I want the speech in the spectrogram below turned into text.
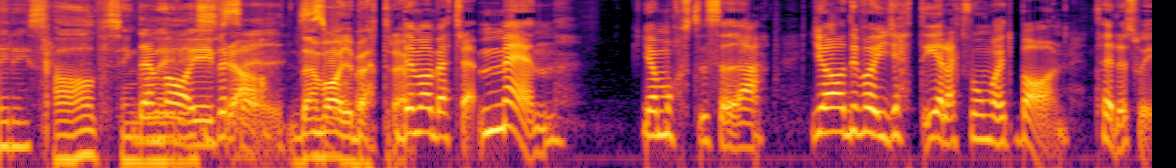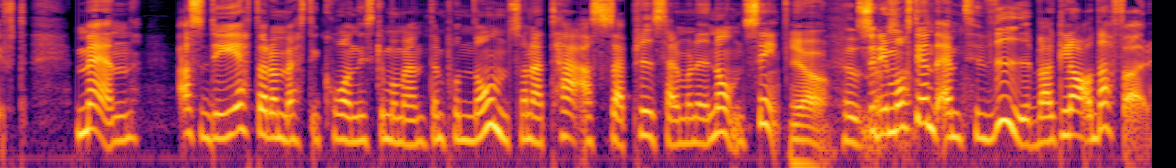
ladies, all the single Den var ju ladies. och för Bra. Den var ju bättre. Den var bättre. Men jag måste säga, ja det var ju jätteelakt för hon var ett barn, Taylor Swift. Men alltså det är ett av de mest ikoniska momenten på någon sån här, ta- alltså så här prisceremoni någonsin. Ja. Så det måste ju ändå MTV vara glada för.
